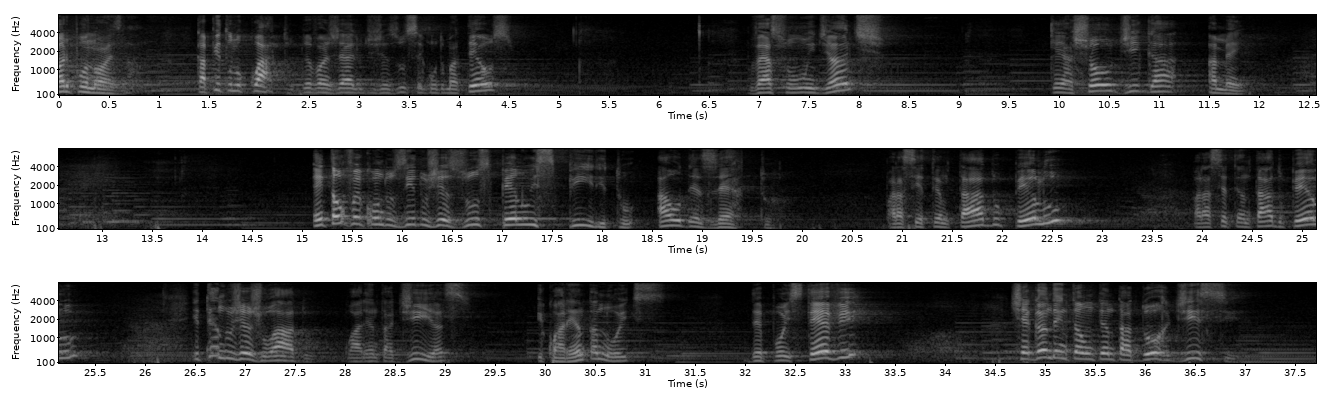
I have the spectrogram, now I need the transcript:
Ore por nós lá. Capítulo 4 do Evangelho de Jesus segundo Mateus. Verso 1 em diante. Quem achou, diga amém. Então foi conduzido Jesus pelo Espírito ao deserto para ser tentado pelo para ser tentado pelo e tendo jejuado 40 dias e 40 noites, depois teve chegando então o tentador disse:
